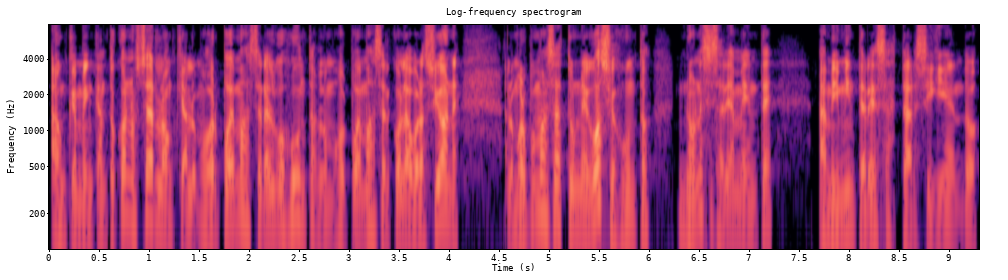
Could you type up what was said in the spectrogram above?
aunque me encantó conocerlo, aunque a lo mejor podemos hacer algo juntos, a lo mejor podemos hacer colaboraciones, a lo mejor podemos hacer hasta un negocio juntos, no necesariamente a mí me interesa estar siguiendo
